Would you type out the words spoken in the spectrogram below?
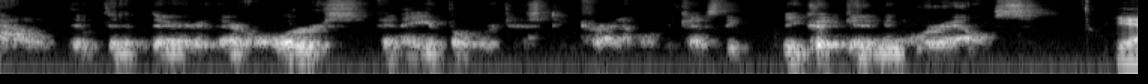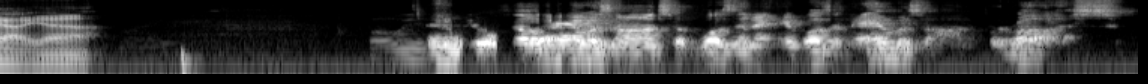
out their their orders in April were just incredible because they, you couldn't get them anywhere else. Yeah, yeah. And we don't sell Amazon, so it wasn't it wasn't Amazon for us.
